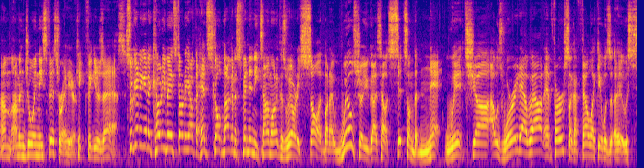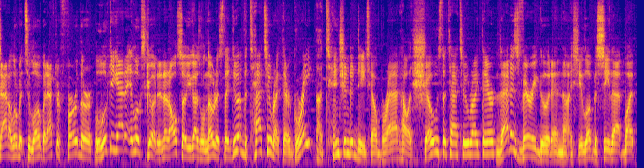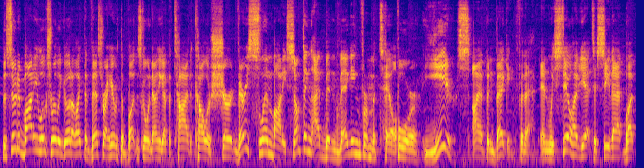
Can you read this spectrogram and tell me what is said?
I'm, I'm enjoying these fists right here. Kick figure's ass. So getting into Cody, man, starting out the head sculpt, not going to spend any time on it because we already saw it, but I will show you guys how it sits on the neck, which uh, I was worried about at first. Like, I felt like it was uh, it was sat a little bit too low, but after further looking at it, it looks good. And it also, you guys will notice, they do have the tattoo right there. Great attention to detail, Brad, how it shows the tattoo right there. That is very good and nice. You love to see that, but the suited body looks really good. I like the vest right here with the buttons going down. You got the tie, the collar shirt. Very slim body. Something I've been begging from Mattel for years. I have been begging for that. And we still have yet to see that. But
